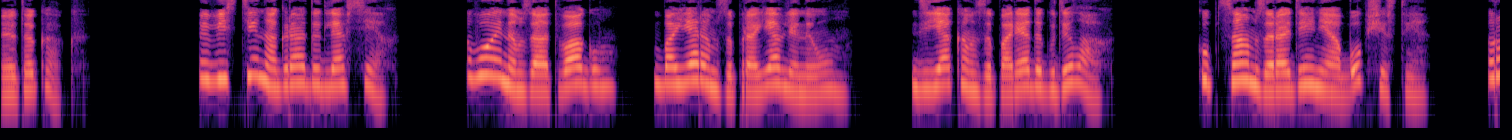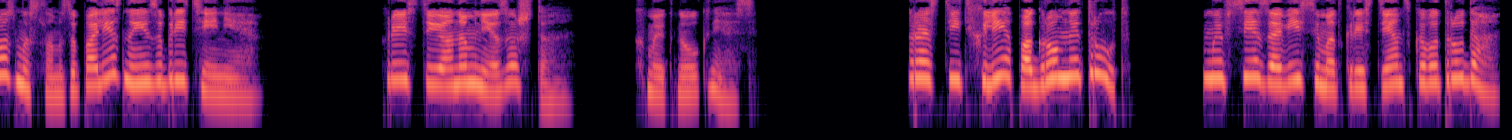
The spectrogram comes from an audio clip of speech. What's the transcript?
«Это как?» «Ввести награды для всех. Воинам за отвагу, боярам за проявленный ум, дьякам за порядок в делах, купцам за родение об обществе, розмыслам за полезные изобретения». «Крестьянам не за что», — хмыкнул князь. «Растить хлеб — огромный труд. Мы все зависим от крестьянского труда».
